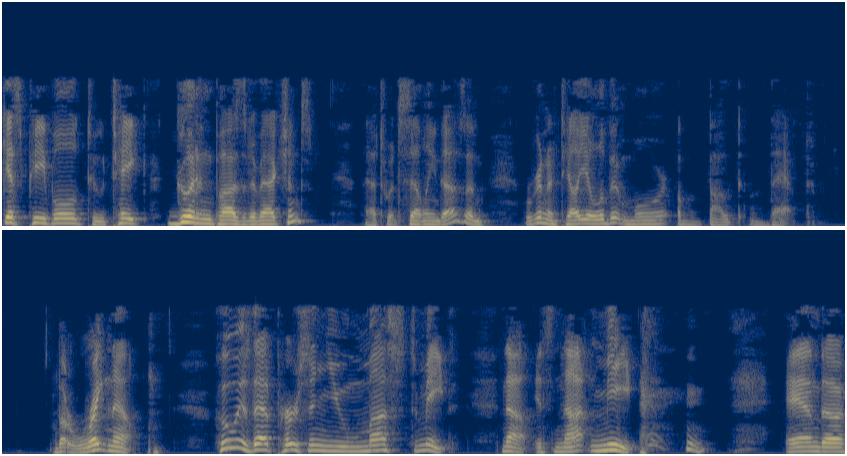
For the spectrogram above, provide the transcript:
gets people to take good and positive actions. That's what selling does, and we're going to tell you a little bit more about that. But right now, who is that person you must meet? Now, it's not me. and uh,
